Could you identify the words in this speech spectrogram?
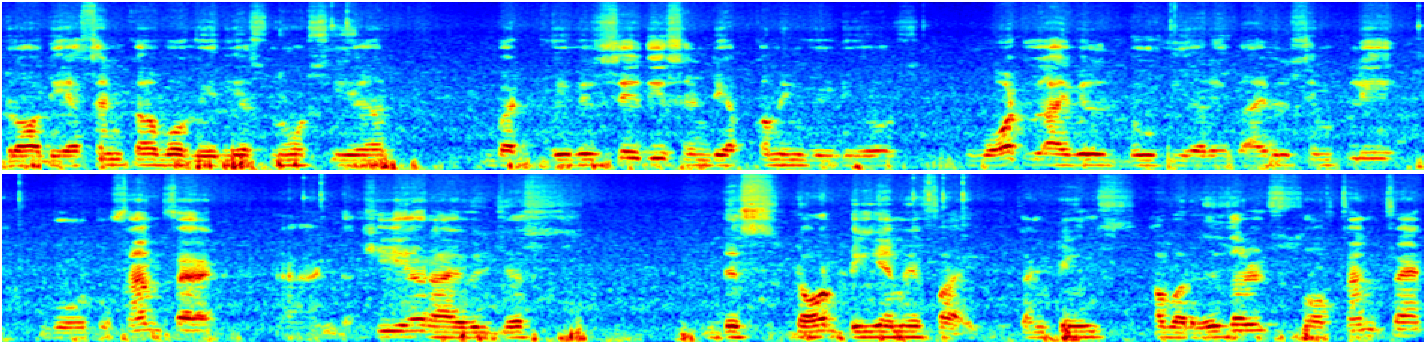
draw the S-N curve of various nodes here but we will see this in the upcoming videos. What i will do here is i will simply go to femfat and here i will just this dot .dma file contains our results of femfat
